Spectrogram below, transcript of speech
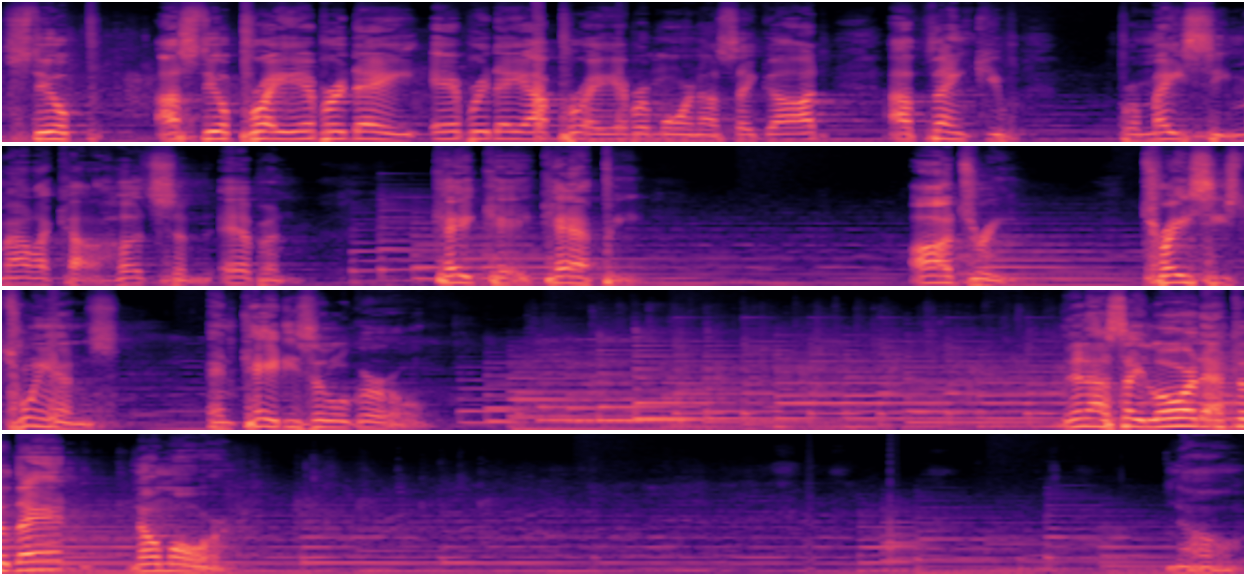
Still, I still pray every day. Every day I pray every morning. I say, God, I thank you for Macy, Malachi, Hudson, Evan, KK, Cappy, Audrey, Tracy's twins, and Katie's little girl. Then I say, Lord, after that, no more. No.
